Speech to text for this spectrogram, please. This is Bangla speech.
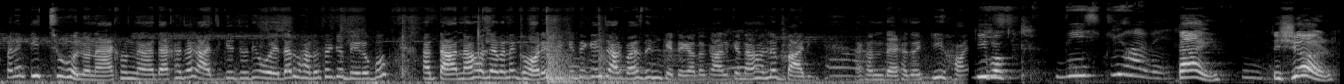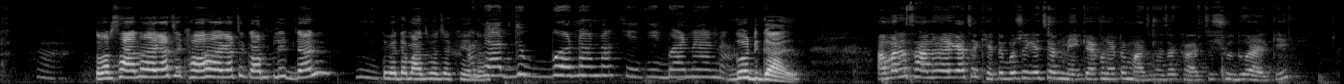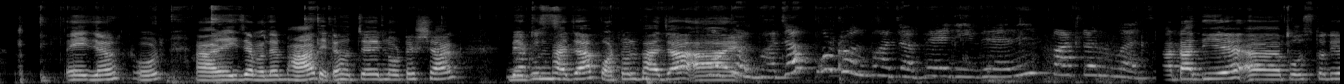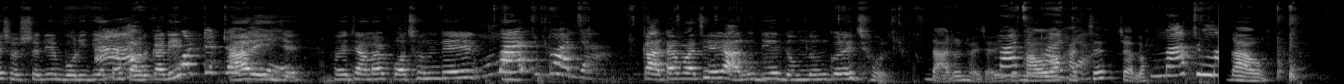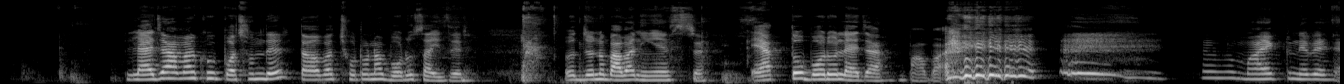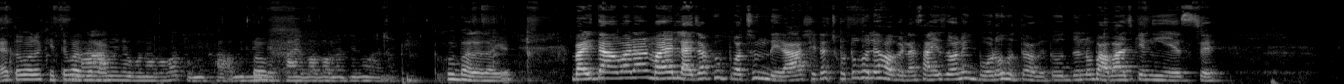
মানে কিচ্ছু হলো না। এখন দেখা যাক আজকে যদি ওয়েদার ভালো থাকে বেরোবো। আর তা না হলে মানে ঘরে থেকে থেকেই চার পাঁচ দিন কেটে গেল। কালকে না হলে বাড়ি। এখন দেখা যাক কি হয়। কি বক্ত বৃষ্টি হবে। তাই? তুই শিওর তোমার স্নান হয়ে গেছে খাওয়া হয়ে গেছে কমপ্লিট ডান তুমি এটা মাছ ভাজা খেয়ে নাও। গুড গার্ল আমারও স্নান হয়ে গেছে খেতে বসে গেছে আর মেয়েকে এখন একটা মাছ ভাজা খাওয়াচ্ছি শুধু আর কি। এই যে ওর আর এই যে আমাদের ভাত এটা হচ্ছে নোটের শাক বেগুন ভাজা পটল ভাজা আর পটল ভাজা পটল ভাজা ভেরি ভেরি পটল ভাজা। আটা দিয়ে পোস্ত দিয়ে সর্ষে দিয়ে বড়ি দিয়ে একটা তরকারি। আর এই যে হয়েছে আমার পছন্দের মাছ ভাজা। কাটা মাছের আলু দিয়ে দমদম করে ঝোল। দারুণ হয়ে আর এই যে মা বাবা খাচ্ছে? চলো। দাও। লেজা আমার খুব পছন্দের তাও আবার ছোট না বড় সাইজের। ওর জন্য বাবা নিয়ে এসছে। এত বড় লেজা বাবা। মা একটু নেবে এত বড় খেতে পারব না আমি নেব না বাবা তুমি খাও। আমি খাই বাবা আমার জন্য খুব ভালো লাগে। বাড়িতে আমার আর মায়ের লেজা খুব পছন্দের আর সেটা ছোট হলে হবে না সাইজ অনেক বড় হতে হবে তো ওর জন্য বাবা আজকে নিয়ে এসছে।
